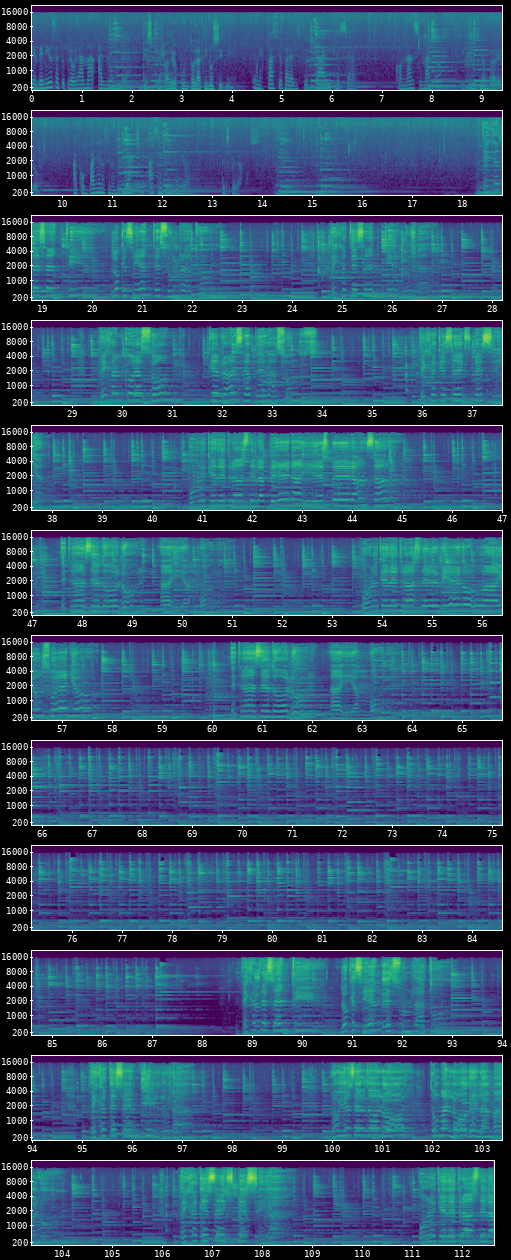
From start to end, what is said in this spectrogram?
Bienvenidos a tu programa Alumbra. Desde Radio Punto Latino Sydney. Un espacio para disfrutar y crecer. Con Nancy Matos y Cristian Varelo. Acompáñanos en un viaje hacia tu interior. Te esperamos. Déjate sentir lo que sientes un rato. A pedazos. Deja que se exprese ya. Porque detrás de la pena hay esperanza. Detrás del dolor hay amor. Porque detrás del miedo hay un sueño. Detrás del dolor hay amor.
